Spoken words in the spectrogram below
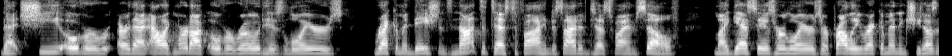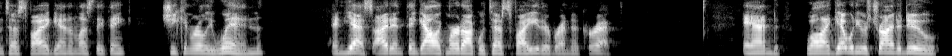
that she over or that Alec Murdaugh overrode his lawyer's recommendations not to testify and decided to testify himself. My guess is her lawyers are probably recommending she doesn't testify again unless they think she can really win. And yes, I didn't think Alec Murdaugh would testify either, Brenda, correct. And while I get what he was trying to do,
